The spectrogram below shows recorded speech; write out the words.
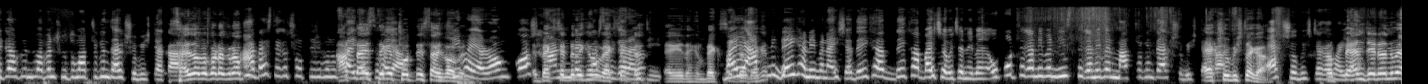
এটাও কিন্তু পাবেন শুধুমাত্র কিন্তু একশো বিশ টাকা। সাইজ হবে কত আপু? আঠাশ থেকে ছত্রিশ পর্যন্ত সাইজ আছে থেকে ভাইয়া। ছত্রিশ সাইজ জি ভাইয়া রং কস ব্যাক সাইডটা দেখে ব্যাক সাইডটা গ্যারান্টি এই দেখেন ব্যাক ভাই সাইডটা দেখেন। আপনি দেখা নিবেন আইসা দেখা দেখা নিবেন। উপর থেকে নিবেন নিচ থেকে নিবেন মাত্র কিন্তু একশো বিশ টাকা। একশো বিশ টাকা? একশো বিশ টাকা ভাই প্যান্ট যেটা নেবে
